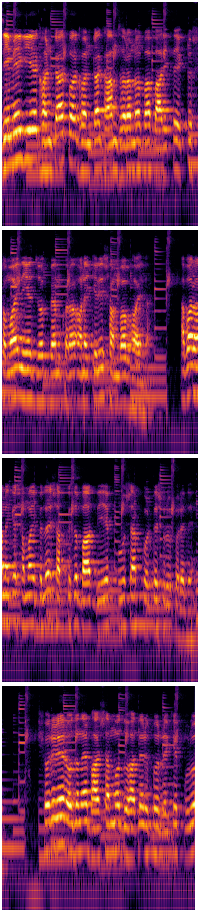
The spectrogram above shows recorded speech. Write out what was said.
জিমে গিয়ে ঘণ্টার পর ঘণ্টা ঘাম ঝরানো বা বাড়িতে একটু সময় নিয়ে যোগ ব্যায়াম করা অনেকেরই সম্ভব হয় না। আবার অনেকে সময় পেলে সব কিছু বাদ দিয়ে পুশ আপ করতে শুরু করে দেন। শরীরের ওজনের ভারসাম্য দু হাতের উপর রেখে পুরো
